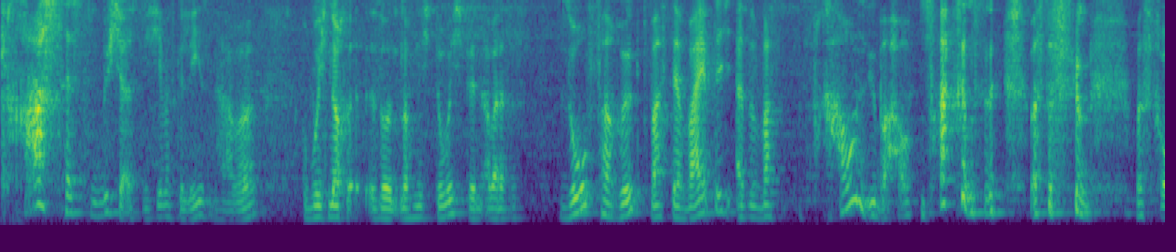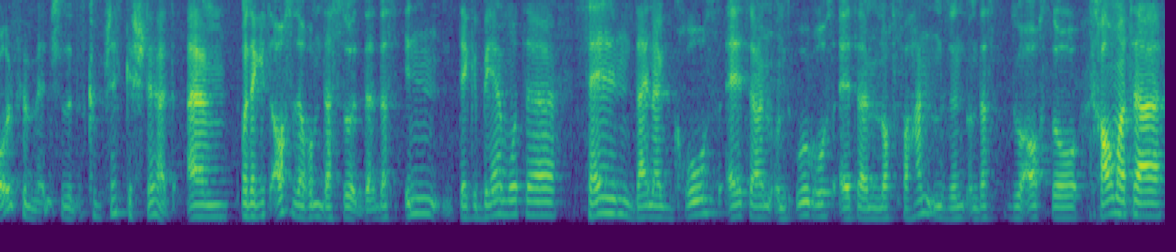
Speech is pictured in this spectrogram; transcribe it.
krassesten Bücher ist, die ich jemals gelesen habe, obwohl ich noch, so, noch nicht durch bin, aber das ist so verrückt, was der weiblich, also was Frauen überhaupt machen, was das für, was Frauen für Menschen sind, ist komplett gestört. Ähm, und da geht es auch so darum, dass, so, dass in der Gebärmutter Zellen deiner Großeltern und Urgroßeltern noch vorhanden sind und dass du auch so Traumata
